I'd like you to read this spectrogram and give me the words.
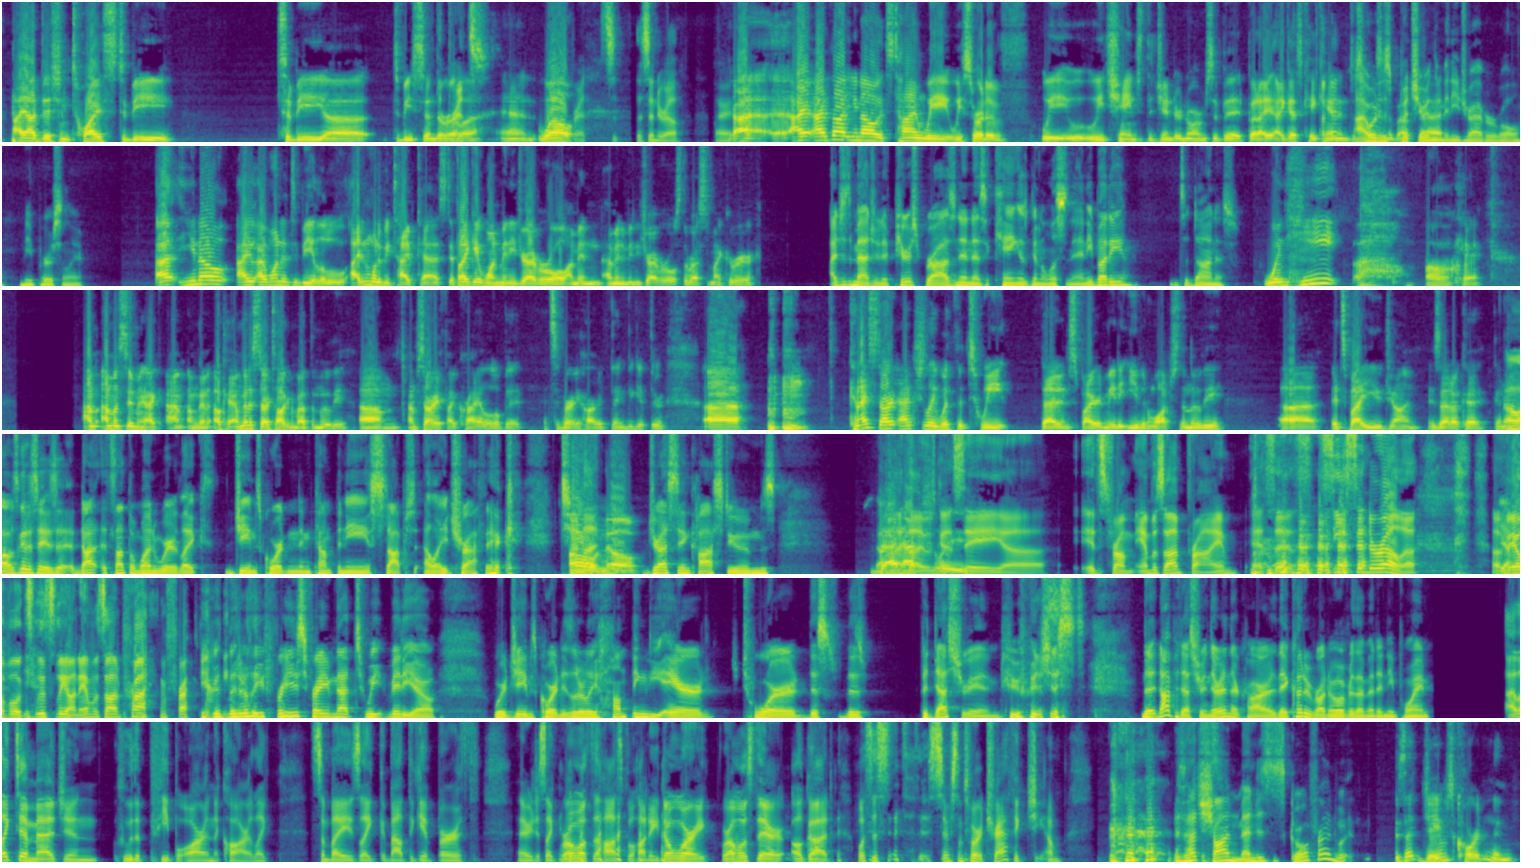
I auditioned twice to be to be uh to be Cinderella, and well, the Cinderella. All right. I, I I thought you know it's time we we sort of we we changed the gender norms a bit, but I, I guess Kate okay. Cannon. Just I would just put you that. in the Minnie Driver role, me personally. Uh, you know, I, I wanted to be a little. I didn't want to be typecast. If I get one Minnie Driver role, I'm in. I'm in Minnie Driver roles the rest of my career. I just imagine if Pierce Brosnan as a king is going to listen to anybody, it's Adonis. When he, oh, okay, I'm, I'm assuming I, am I'm gonna okay. I'm gonna start talking about the movie. Um, I'm sorry if I cry a little bit. It's a very hard thing to get through. Uh, can I start actually with the tweet that inspired me to even watch the movie? Uh, it's by you, John. Is that okay? I- oh, I was gonna say, is it not? It's not the one where like James Corden and company stopped L.A. traffic to oh, no. dress in costumes. That uh, I thought actually, I was gonna say. Uh, it's from Amazon Prime. And it says "See Cinderella," available yeah. exclusively on Amazon Prime. Friday. You could literally freeze frame that tweet video where James Corden is literally humping the air toward this this pedestrian who is yes. just not pedestrian. They're in their car. They could have run over them at any point. I like to imagine who the people are in the car. Like somebody's like about to give birth. And they're just like, we're almost at the hospital, honey. Don't worry, we're almost there. Oh God, what's this? Is there some sort of traffic jam? is that Shawn Mendes' girlfriend? What? Is that James Corden? And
